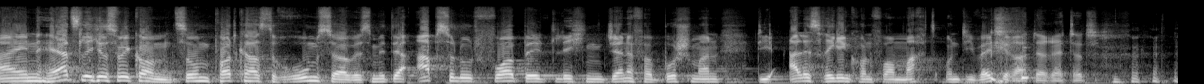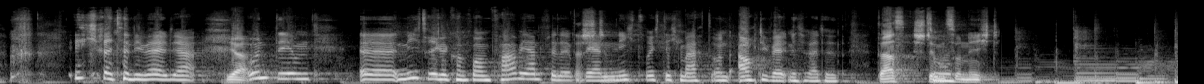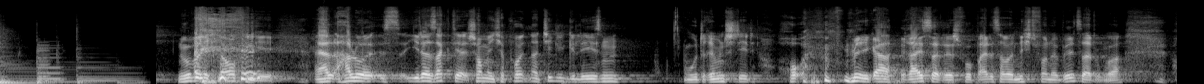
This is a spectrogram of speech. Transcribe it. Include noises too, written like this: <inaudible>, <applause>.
Ein herzliches Willkommen zum Podcast Room Service mit der absolut vorbildlichen Jennifer Buschmann, die alles regelkonform macht und die Welt gerade <laughs> rettet. Ich rette die Welt, ja. Ja. Und dem äh, nicht regelkonformen Fabian Philipp, Das der stimmt. nichts richtig macht und auch die Welt nicht rettet. Das stimmt so, So. nicht. Nur weil ich laufen <laughs> gehe. Ja, hallo, ist, jeder sagt ja, schau mal, ich habe heute einen Artikel gelesen, wo drin steht, <laughs> mega reißerisch, wobei das aber nicht von der Bildzeitung war.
